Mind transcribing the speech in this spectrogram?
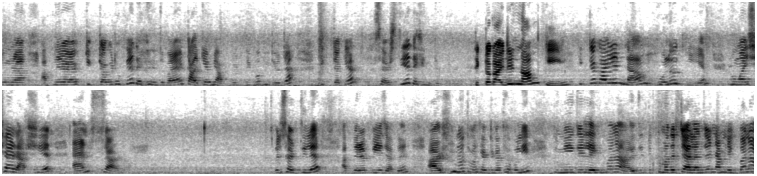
তোমরা আপনারা টিকটকে ঢুকে দেখে নিতে পারেন। কালকে আমি আপলোড দিব ভিডিওটা। টিকটকে সার্চ দিয়ে দেখে নিতে পারেন। টিকটক আইডির নাম কি? টিকটক আইডির নাম হলো গিয়ে রুমাইশা রাশেদ অ্যান্ড সারা। এটা সার্চ দিলে আপনারা পেয়ে যাবেন। আর শুনো তোমাকে একটা কথা বলি। তুমি যে লিখবা না ওই যে তোমাদের চ্যালেঞ্জের নাম লিখবা না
